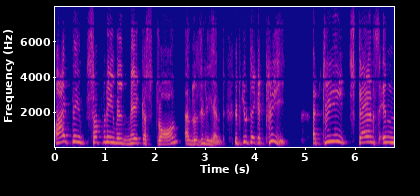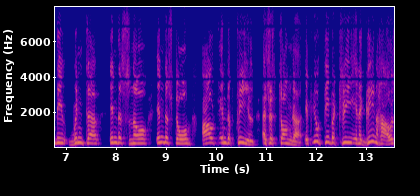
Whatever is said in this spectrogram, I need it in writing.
I think suffering will make us strong and resilient. If you take a tree, a tree stands in the winter, in the snow, in the storm, out in the field as a stronger. If you keep a tree in a greenhouse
